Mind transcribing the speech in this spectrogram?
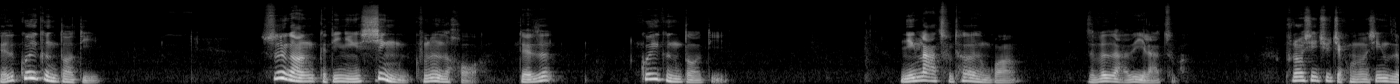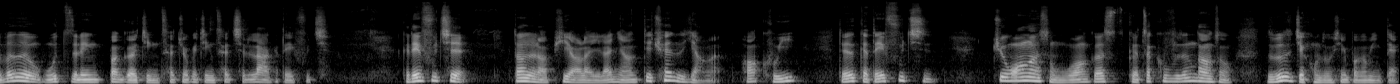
但是归根到底，虽然讲搿点人心可能是好个，但是归根到底，人拉错脱个辰光，是勿是也是伊拉做个？浦东新区疾控中心是勿是我指令拨搿警察叫搿警察去拉搿对夫妻？搿对夫妻当然老，辟谣了，伊拉娘的确是养个，好可以，但是搿对夫妻。绝望个辰光，搿搿只过程当中，是勿是疾控中心拨个名单？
